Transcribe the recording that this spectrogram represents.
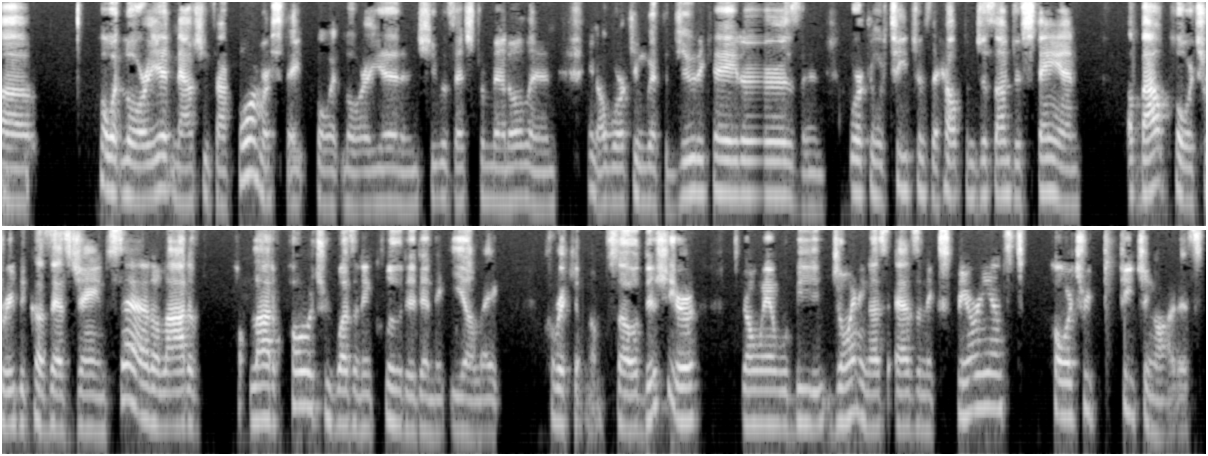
uh, poet laureate. Now she's our former state poet laureate, and she was instrumental in, you know, working with adjudicators and working with teachers to help them just understand about poetry. Because as James said, a lot of a lot of poetry wasn't included in the ELA curriculum. So this year, JoAnn will be joining us as an experienced poetry teaching artist.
